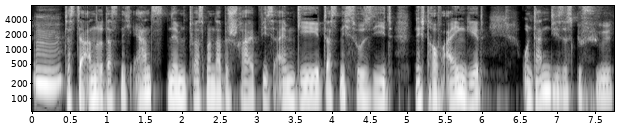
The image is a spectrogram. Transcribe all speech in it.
Mhm. Dass der andere das nicht ernst nimmt, was man da beschreibt, wie es einem geht, das nicht so sieht, nicht drauf eingeht. Und dann dieses Gefühl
